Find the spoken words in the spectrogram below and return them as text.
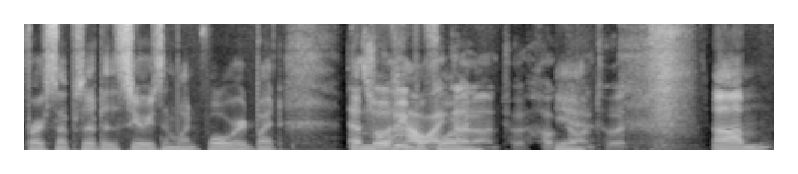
first episode of the series and went forward, but the that's movie how before i got onto it hooked Yeah. onto it um,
